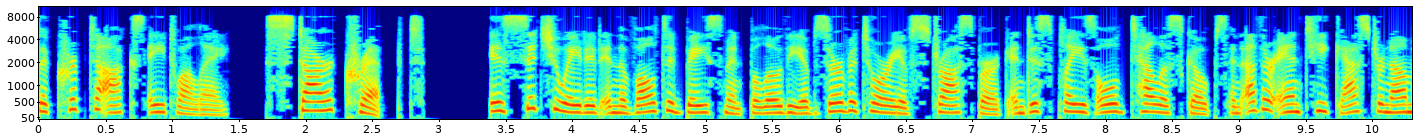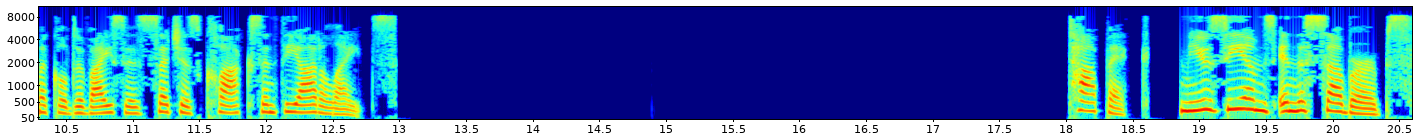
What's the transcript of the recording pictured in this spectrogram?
The Crypte aux Étoiles Star Crypt is situated in the vaulted basement below the Observatory of Strasbourg and displays old telescopes and other antique astronomical devices such as clocks and theodolites. Topic. Museums in the suburbs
